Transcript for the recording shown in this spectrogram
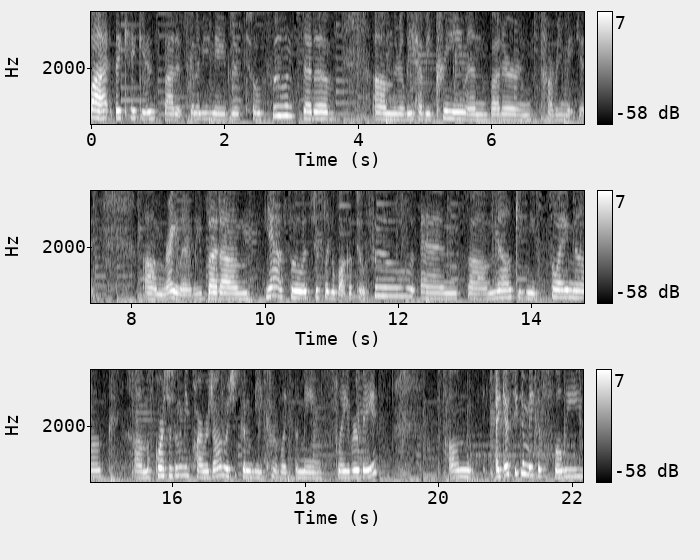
but the kick is that it's going to be made with tofu instead of um, the really heavy cream and butter and however you make it um, regularly. But um, yeah, so it's just like a block of tofu and some milk. You can use soy milk. Um, of course, there's going to be Parmesan, which is going to be kind of like the main flavor base. Um, I guess you can make it fully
